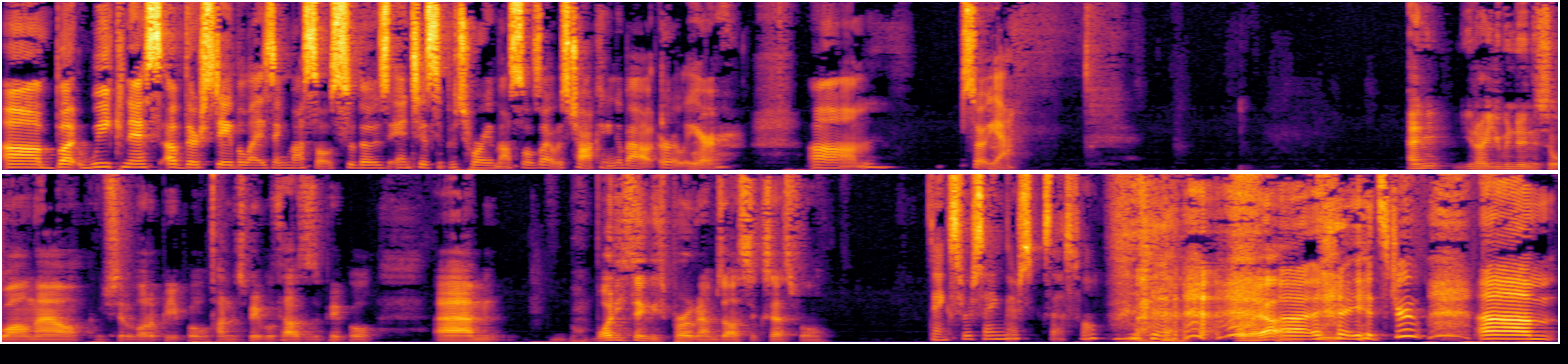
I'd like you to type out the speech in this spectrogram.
Uh, but weakness of their stabilizing muscles. So those anticipatory muscles I was talking about earlier. Um, so yeah and you know you've been doing this a while now. You've seen a lot of people, hundreds of people, thousands of people. Um, why do you think these programs are successful? Thanks for saying they're successful. well, they are. Uh, it's true. Um,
